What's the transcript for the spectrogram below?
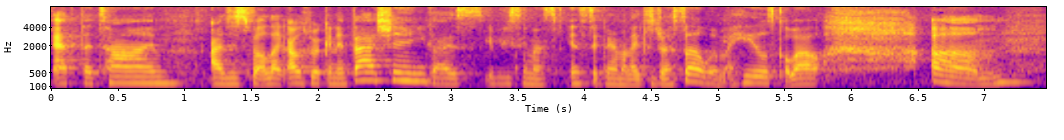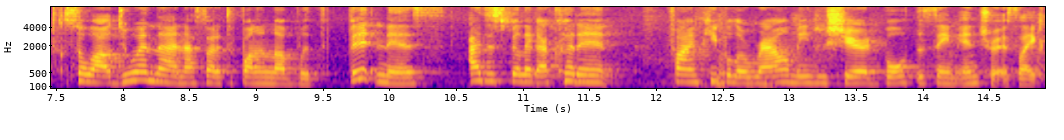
at the time, I just felt like I was working in fashion. You guys, if you see my Instagram, I like to dress up, wear my heels, go out. Um, so while doing that, and I started to fall in love with fitness, I just feel like I couldn't find people around me who shared both the same interests. Like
